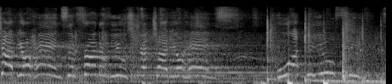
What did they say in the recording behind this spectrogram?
Stretch out your hands in front of you. Stretch out your hands. What do you see?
